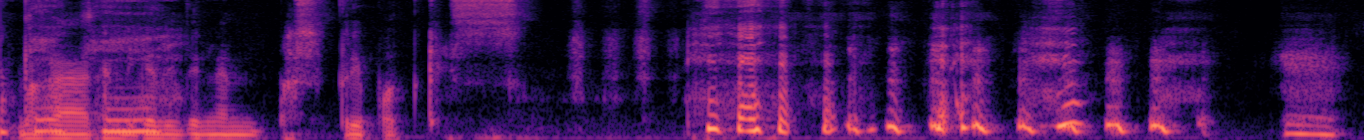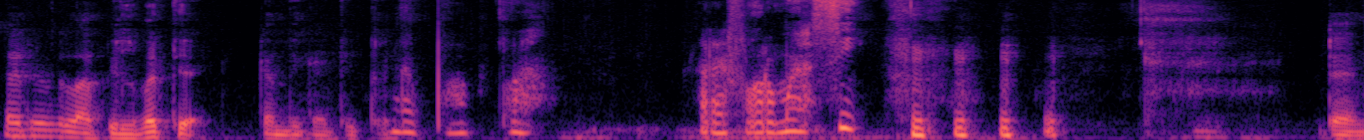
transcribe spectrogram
Oke Maka akan oke. diganti dengan Pasutri Podcast. Aduh, labil banget ya ganti-ganti terus. Nggak apa-apa. Reformasi. Dan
